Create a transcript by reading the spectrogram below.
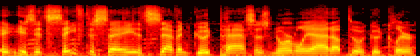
Is it safe to say that seven good passes normally add up to a good clear?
